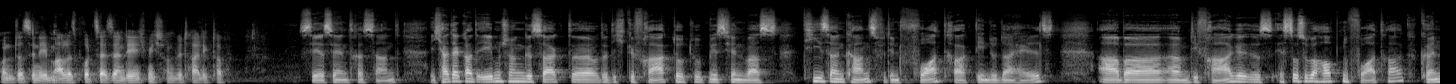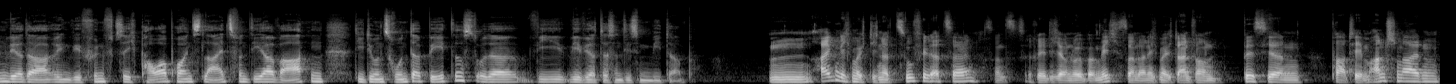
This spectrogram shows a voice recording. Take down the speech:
und das sind eben alles Prozesse, an denen ich mich schon beteiligt habe. Sehr, sehr interessant. Ich hatte ja gerade eben schon gesagt äh, oder dich gefragt, ob du ein bisschen was teasern kannst für den Vortrag, den du da hältst. Aber ähm, die Frage ist, ist das überhaupt ein Vortrag? Können wir da irgendwie 50 PowerPoint-Slides von dir erwarten, die du uns runterbetest? Oder wie, wie wird das in diesem Meetup? Mm, eigentlich möchte ich nicht zu viel erzählen, sonst rede ich ja nur über mich, sondern ich möchte einfach ein bisschen paar Themen anschneiden.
